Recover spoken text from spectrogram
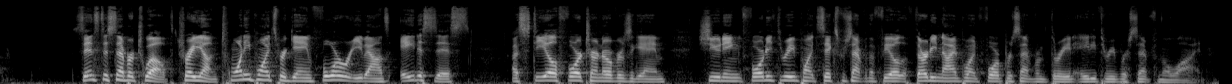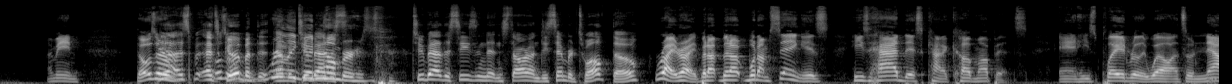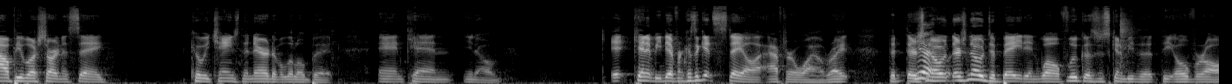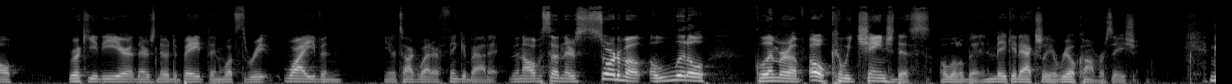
since December twelfth. Trey Young, twenty points per game, four rebounds, eight assists, a steal, four turnovers a game, shooting forty three point six percent from the field, thirty nine point four percent from three, and eighty three percent from the line. I mean. Those are Yeah, that's- that's good, but the- I really mean, too good this- numbers. Too bad the season didn't start on December 12th, though. Right, right. But I- but I- what I'm saying is he's had this kind of comeuppance, and he's played really well, and so now people are starting to say, could we change the narrative a little bit, and can you know, it can it be different because it gets stale after a while, right? That there's Yeah. no there's no debate in well if Luka's just going to be the the overall rookie of the year, and there's no debate, then what's the re- why even you know talk about it or think about it? Then all of a sudden there's sort of a, a little glimmer of oh can we change this a little bit and make it actually a real conversation?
